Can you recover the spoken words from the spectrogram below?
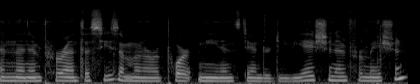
and then in parentheses, I'm going to report mean and standard deviation information.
